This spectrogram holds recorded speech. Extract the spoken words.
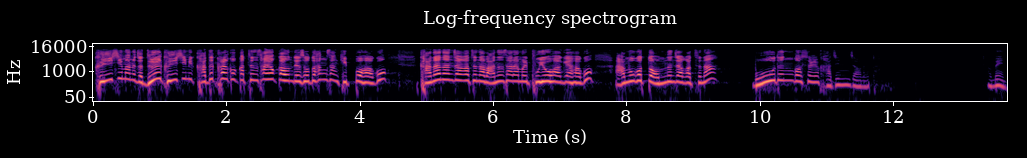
근심하는 자, 늘 근심이 가득할 것 같은 사역 가운데서도 항상 기뻐하고 가난한 자 같으나 많은 사람을 부요하게 하고 아무것도 없는 자 같으나 모든 것을 가진 자로다. 아멘.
